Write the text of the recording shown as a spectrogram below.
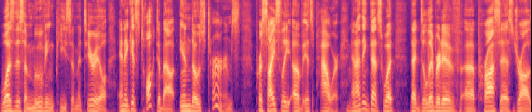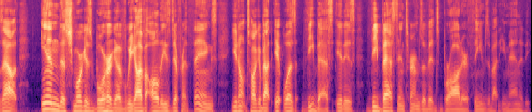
was this a moving piece of material? And it gets talked about in those terms precisely of its power. Mm-hmm. And I think that's what that deliberative uh, process draws out. In the smorgasbord of we have all these different things, you don't talk about it was the best. It is the best in terms of its broader themes about humanity.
